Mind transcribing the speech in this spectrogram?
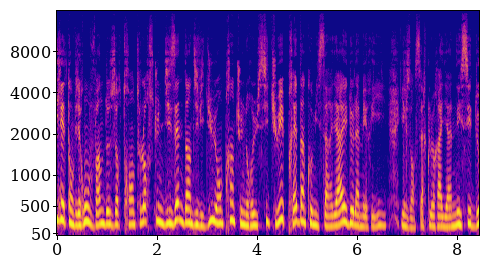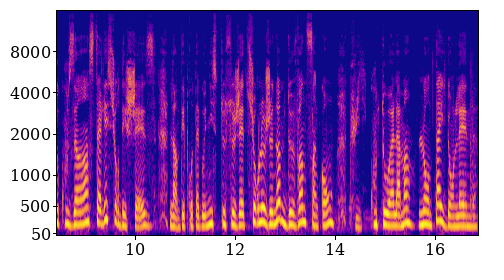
Il est environ 22h30 lorsqu'une dizaine d'individus empruntent une rue située près d'un commissariat et de la mairie. Ils encerclent Ryan et ses deux cousins installés sur des chaises. L'un des protagonistes se jette sur le jeune homme de 25 ans, puis, couteau à la main, l'entaille dans l'aine.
